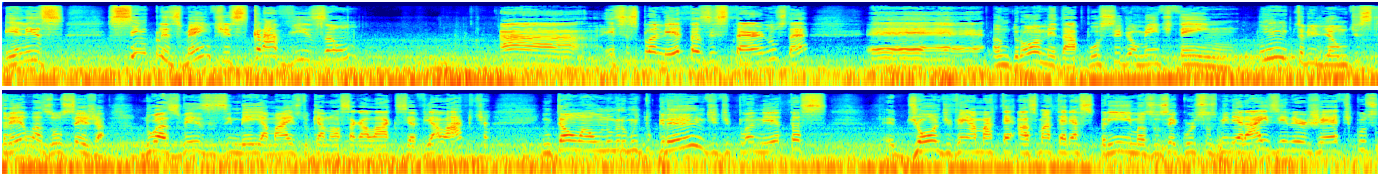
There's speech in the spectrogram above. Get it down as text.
eles simplesmente escravizam a esses planetas externos, né? É, Andrômeda possivelmente tem um trilhão de estrelas, ou seja, duas vezes e meia mais do que a nossa galáxia Via Láctea. Então há um número muito grande de planetas de onde vem maté as matérias-primas, os recursos minerais e energéticos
